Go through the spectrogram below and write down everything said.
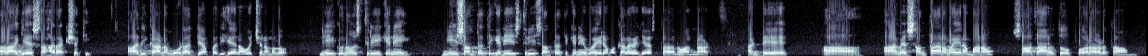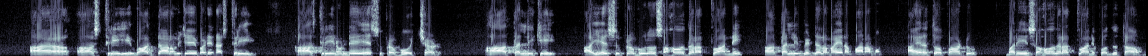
అలాగే సహరక్షకి. ఆదికాండ మూడు అధ్యాయం పదిహేనవ వచనములో నీకును స్త్రీకిని నీ సంతతికిని స్త్రీ సంతతికిని వైరము కలగజేస్తాను అన్నాడు. అంటే ఆ ఆమె సంతానమైన మనం సాతానుతో పోరాడతాం. ఆ ఆ స్త్రీ వాగ్దానం చేయబడిన స్త్రీ ఆ స్త్రీ నుండే యేసు ప్రభు వచ్చాడు. ఆ తల్లికి ఆ యేసు ప్రభులో సహోదరత్వాన్ని ఆ తల్లి బిడ్డలమైన మనము ఆయనతో పాటు మరి సహోదరత్వాన్ని పొందుతాం.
